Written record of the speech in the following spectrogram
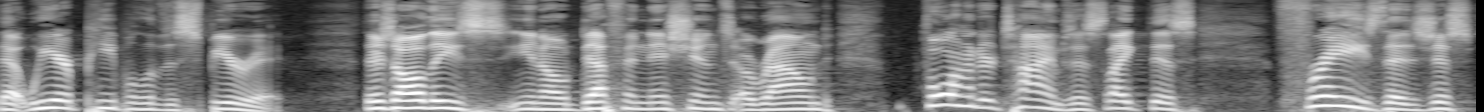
That we are people of the Spirit. there's all these, you know, definitions around 400 times. It's like this phrase that is just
